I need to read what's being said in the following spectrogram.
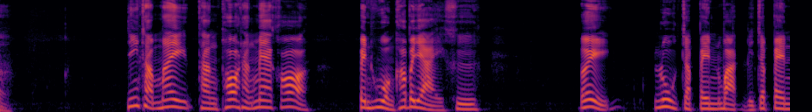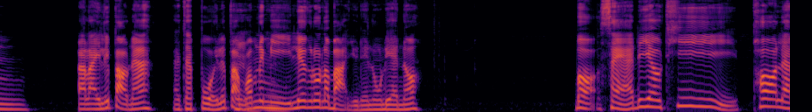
อ ยิ่งทำให้ทางพ่อทางแม่ก็เป็นห่วงเข้าไปใหญ่คือ เฮ้ย ลูกจะเป็นหวัดหรือจะเป็นอะไรหรือเปล่านะอาจจะป่วยหรือเปล่าอืมเพราะมันมีเรื่องโรคระบาดอยู่ในโรงเรียนเนาะเบาะแสเดียวที่พ่อและ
